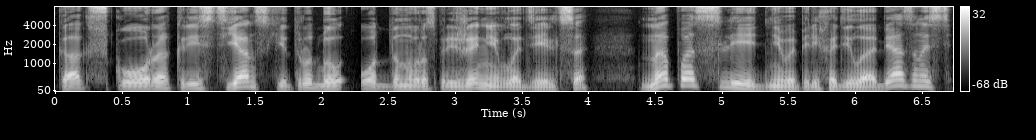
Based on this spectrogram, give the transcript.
Как скоро крестьянский труд был отдан в распоряжение владельца, на последнего переходила обязанность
